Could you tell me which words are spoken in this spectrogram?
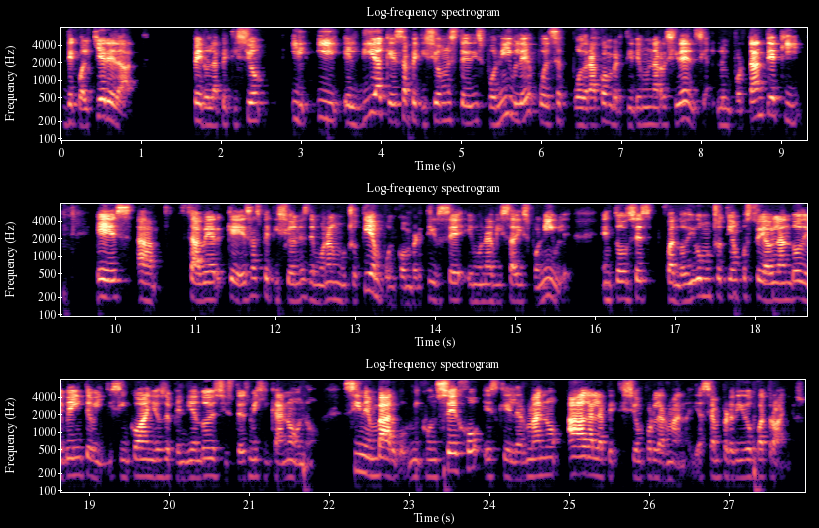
de cualquier edad, pero la petición y, el día que esa petición esté disponible, pues se podrá convertir en una residencia. Lo importante aquí es ah, saber que esas peticiones demoran mucho tiempo en convertirse en una visa disponible. Entonces, cuando digo mucho tiempo, estoy hablando de 20, 25 años, dependiendo de si usted es mexicano o no. Sin embargo, mi consejo es que el hermano haga la petición por la hermana. Ya se han perdido cuatro años.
